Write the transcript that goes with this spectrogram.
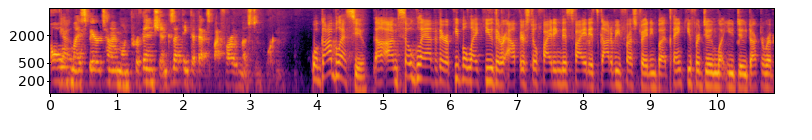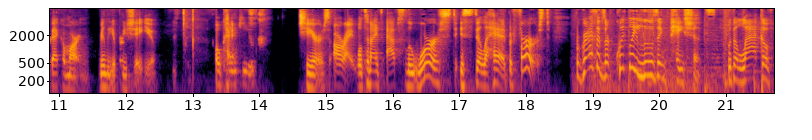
all yeah. of my spare time on prevention because I think that that's by far the most important. Well, God bless you. Uh, I'm so glad that there are people like you that are out there still fighting this fight. It's got to be frustrating, but thank you for doing what you do, Dr. Rebecca Martin. Really appreciate you. Okay. Thank you. Cheers. All right. Well, tonight's absolute worst is still ahead. But first, progressives are quickly losing patience with a lack of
